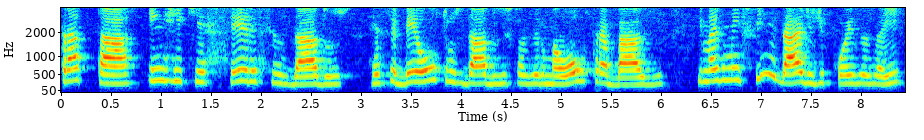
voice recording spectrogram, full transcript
tratar, enriquecer esses dados, receber outros dados e fazer uma outra base, e mais uma infinidade de coisas aí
